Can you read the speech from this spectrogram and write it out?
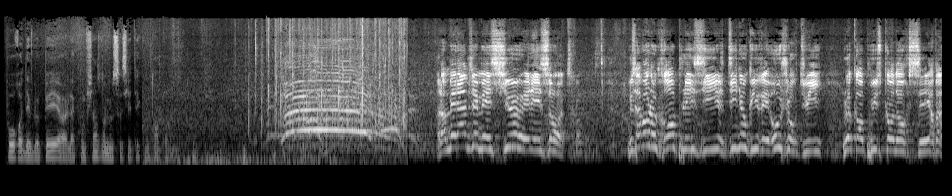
pour développer euh, la confiance dans nos sociétés contemporaines. Alors, mesdames et messieurs et les autres, nous avons le grand plaisir d'inaugurer aujourd'hui le campus Condorcet, enfin,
